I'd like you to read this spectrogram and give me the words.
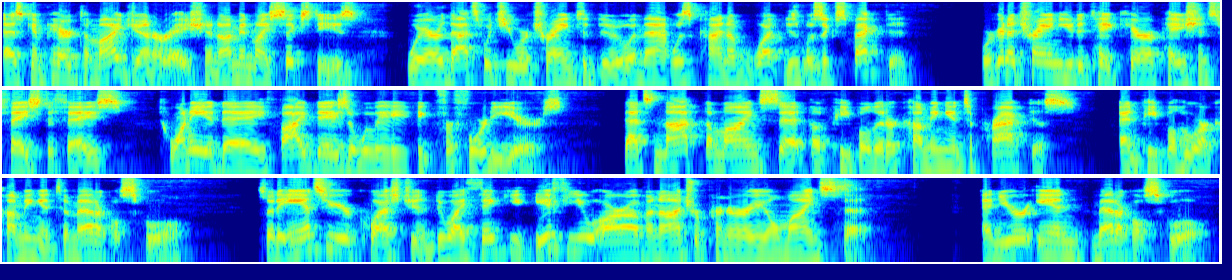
as compared to my generation, I'm in my 60s, where that's what you were trained to do, and that was kind of what was expected. We're going to train you to take care of patients face to face, 20 a day, five days a week for 40 years. That's not the mindset of people that are coming into practice and people who are coming into medical school. So, to answer your question, do I think you, if you are of an entrepreneurial mindset and you're in medical school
